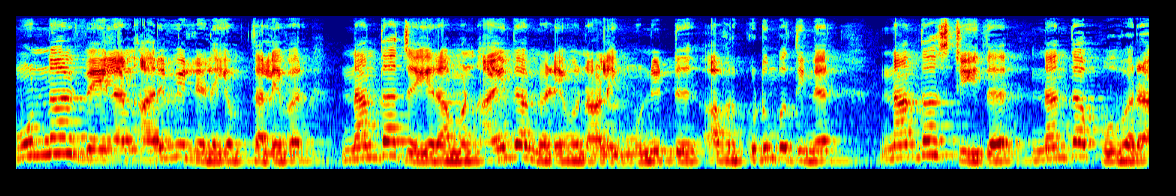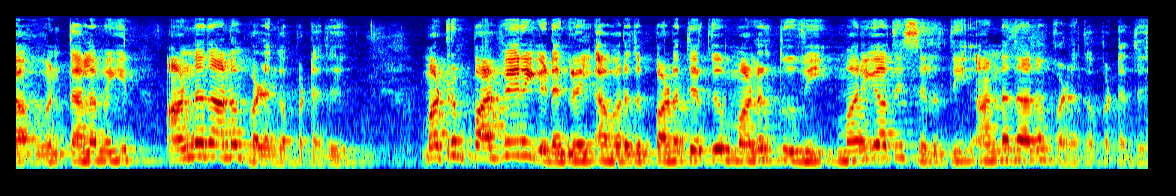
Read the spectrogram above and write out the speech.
முன்னாள் வேளாண் அறிவியல் நிலையம் தலைவர் நந்தா ஜெயராமன் ஐந்தாம் நினைவு நாளை முன்னிட்டு அவர் குடும்பத்தினர் நந்தா ஸ்ரீதர் நந்தா பூவராகவன் தலைமையில் அன்னதானம் வழங்கப்பட்டது. மற்றும் பல்வேறு இடங்களில் அவரது படத்திற்கு மலர் தூவி மரியாதை செலுத்தி அன்னதானம் வழங்கப்பட்டது.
